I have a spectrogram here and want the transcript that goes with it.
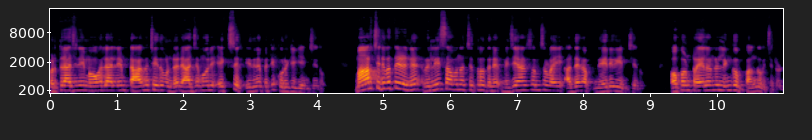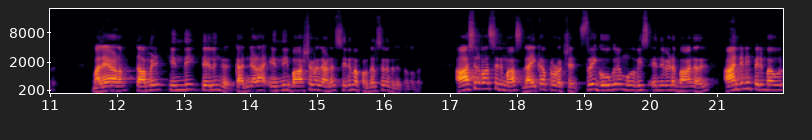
പൃഥ്വിരാജിനെയും മോഹൻലാലിനെയും ടാഗ് ചെയ്തുകൊണ്ട് രാജമൗലി എക്സിൽ ഇതിനെപ്പറ്റി കുറിക്കുകയും ചെയ്തു. മാർച്ച് ഇരുപത്തിയേഴിന് റിലീസാവുന്ന ചിത്രത്തിന് വിജയാശംസകളായി അദ്ദേഹം നേരുകയും ചെയ്തു. ഒപ്പം ട്രെയിലറിന്റെ ലിങ്കും പങ്കുവച്ചിട്ടുണ്ട്. മലയാളം തമിഴ് ഹിന്ദി തെലുങ്ക് കന്നഡ എന്നീ ഭാഷകളിലാണ് സിനിമ പ്രദർശനത്തിനെത്തുന്നത്. Aashirvad Cinemas Lyca Production Sree Gokulam Movies എന്നിവയുടെ ബാനറിൽ ആന്റണി പെരുമ്പാവൂർ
